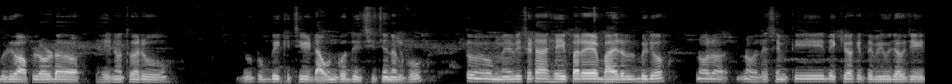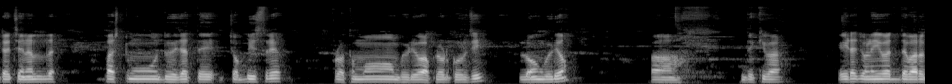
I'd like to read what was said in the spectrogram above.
भिड अपलोड हो नूट्यूब भी किसी डाउन कर देसी चैनल को तो मे भी सेटा हो पाए भाइराल भिड नमी देखा के जा चेल फास्ट मुझ दुई चबीस प्रथम भिड अपलोड कर लंग भिड देखा यहाँ जन देवार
